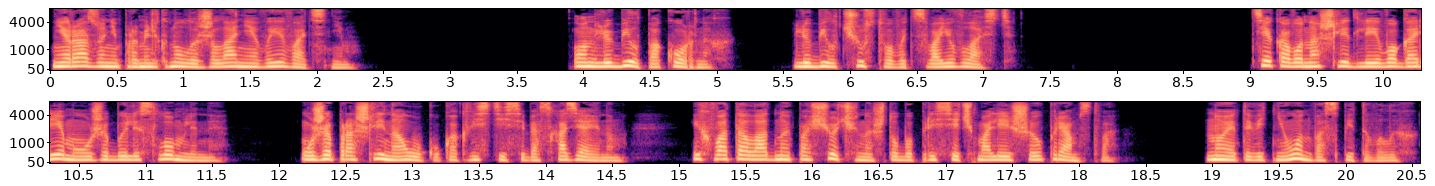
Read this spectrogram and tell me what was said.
ни разу не промелькнуло желание воевать с ним. Он любил покорных, любил чувствовать свою власть. Те, кого нашли для его гарема, уже были сломлены, уже прошли науку, как вести себя с хозяином, и хватало одной пощечины, чтобы пресечь малейшее упрямство. Но это ведь не он воспитывал их.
